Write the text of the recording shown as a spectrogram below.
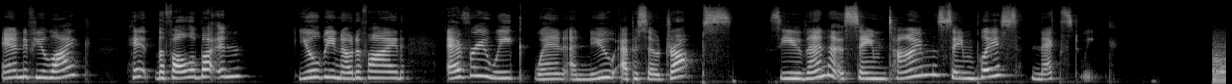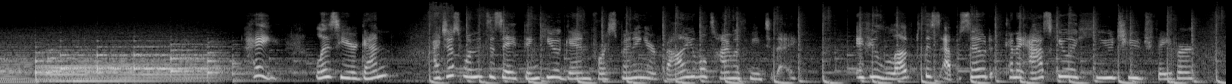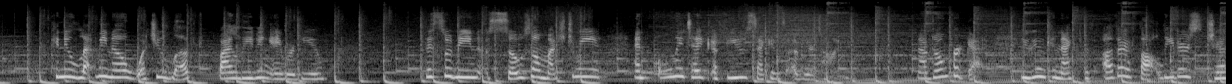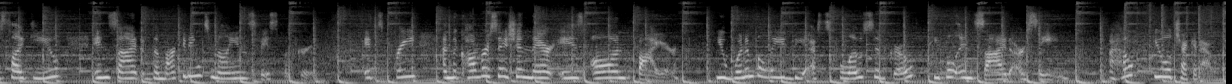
And if you like, hit the follow button. You'll be notified every week when a new episode drops. See you then at the same time, same place next week. Hey, Liz here again. I just wanted to say thank you again for spending your valuable time with me today. If you loved this episode, can I ask you a huge, huge favor? Can you let me know what you loved by leaving a review? This would mean so, so much to me and only take a few seconds of your time. Now, don't forget, you can connect with other thought leaders just like you inside the Marketing to Millions Facebook group. It's free and the conversation there is on fire. You wouldn't believe the explosive growth people inside are seeing. I hope you will check it out.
